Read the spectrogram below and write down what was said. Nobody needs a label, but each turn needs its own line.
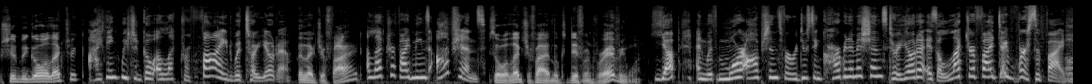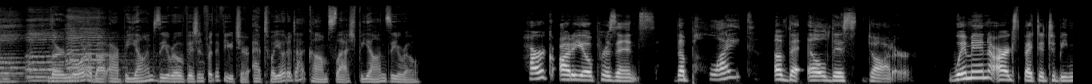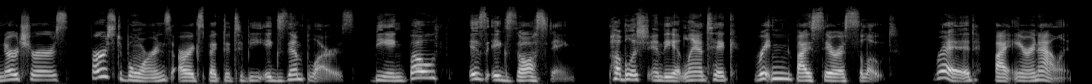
Should we go electric?
I think we should go electrified with Toyota.
Electrified?
Electrified means options.
So electrified looks different for everyone.
Yup, and with more options for reducing carbon emissions, Toyota is electrified diversified.
Learn more about our Beyond Zero vision for the future at toyota.com slash beyond zero.
Hark Audio presents The Plight of the Eldest Daughter. Women are expected to be nurturers, firstborns are expected to be exemplars. Being both is exhausting published in The Atlantic, written by Sarah Sloat, read by Aaron Allen.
